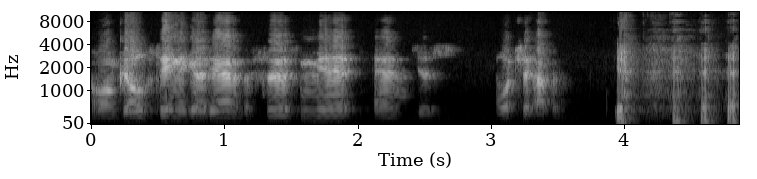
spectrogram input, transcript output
I want Goldstein to go down in the first minute and just watch it happen. Yeah.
